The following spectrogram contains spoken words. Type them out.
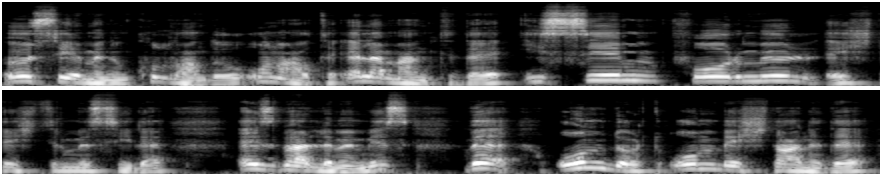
ÖSYM'nin kullandığı 16 elementi de isim formül eşleştirmesiyle ezberlememiz ve 14-15 tane de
